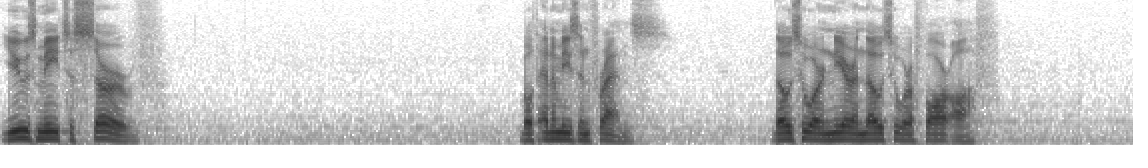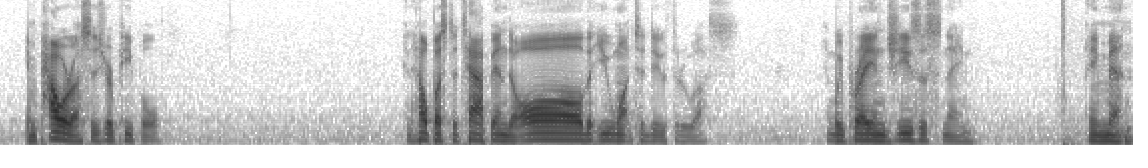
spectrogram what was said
Use me to serve both enemies and friends, those who are near and those who are far off. Empower us as your people and help us to tap into all that you want to do through us. And we pray in Jesus' name. Amen.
